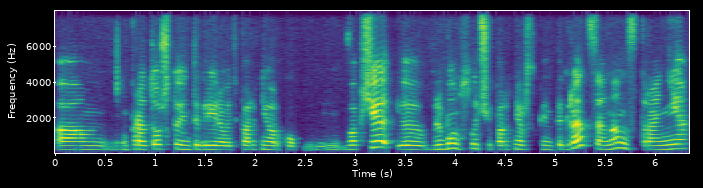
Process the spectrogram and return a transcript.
про то, что интегрировать партнерку. Вообще, э, в любом случае, партнерская интеграция, она на стороне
